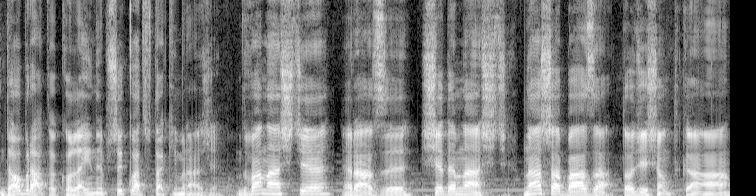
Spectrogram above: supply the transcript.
Dobra, to kolejny przykład w takim razie. 12 razy 17. Nasza baza to dziesiątka.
